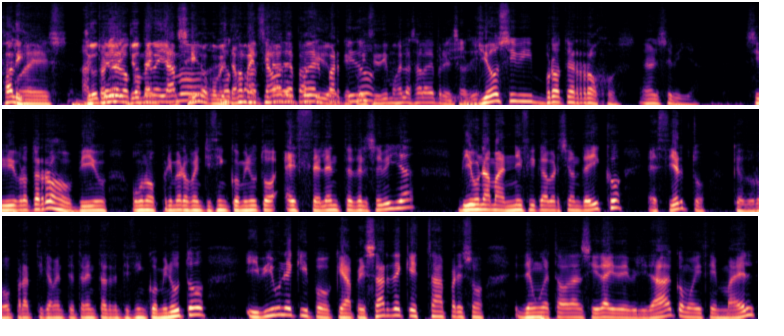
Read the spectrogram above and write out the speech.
Pues Antonio, lo, comentamos, sí, lo comentamos, después del partido. coincidimos en la sala de prensa. Yo sí vi brotes rojos en el Sevilla. Sí vi brotes rojos. Vi unos primeros 25 minutos excelentes del Sevilla. Vi una magnífica versión de Isco. Es cierto que duró prácticamente 30-35 minutos. Y vi un equipo que a pesar de que está preso de un estado de ansiedad y debilidad, como dice Ismael,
